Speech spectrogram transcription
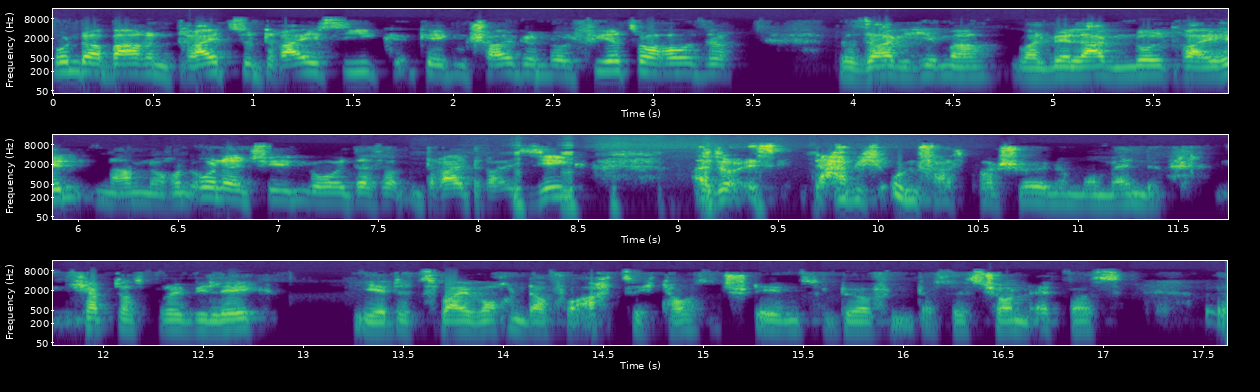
wunderbaren 3 zu 3 Sieg gegen Schalke 04 zu Hause. Das sage ich immer, weil wir lagen 0-3 hinten, haben noch einen Unentschieden geholt, deshalb ein 3-3 Sieg. Also es, da habe ich unfassbar schöne Momente. Ich habe das Privileg, jede zwei Wochen da vor 80.000 stehen zu dürfen, das ist schon etwas, äh,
